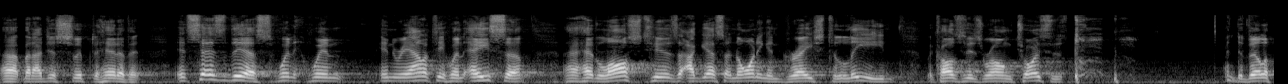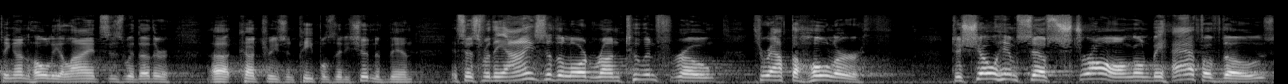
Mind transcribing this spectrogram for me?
uh, but I just slipped ahead of it. It says this when, when in reality, when Asa uh, had lost his, I guess, anointing and grace to lead, because of his wrong choices and developing unholy alliances with other uh, countries and peoples that he shouldn't have been. It says, For the eyes of the Lord run to and fro throughout the whole earth to show himself strong on behalf of those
